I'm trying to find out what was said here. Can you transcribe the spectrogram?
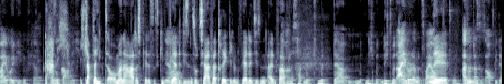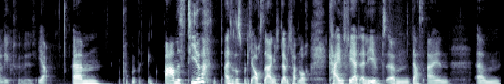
zweiäugigen Pferden. Gar, also nicht. gar nicht. Ich glaube, da liegt auch immer eine Art des Pferdes. Es gibt Ja. Pferde, die sind sozialverträglich und Pferde, die sind einfach. Aber das hat mit, mit der, mit, nicht mit, nichts mit ein oder mit zwei Nee. Augen zu tun. Also das ist auch widerlegt, finde ich. Ja. Ähm, armes Tier, also das würde ich auch sagen. Ich glaube, ich habe noch kein Pferd erlebt, ähm, das ein ähm,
